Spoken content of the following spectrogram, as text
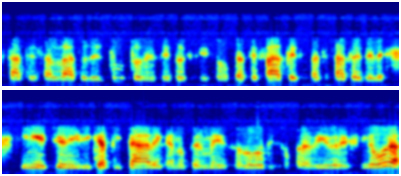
state salvate del tutto, nel senso che sono state fatte, sono state fatte delle iniezioni di capitale che hanno permesso loro di sopravvivere finora,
